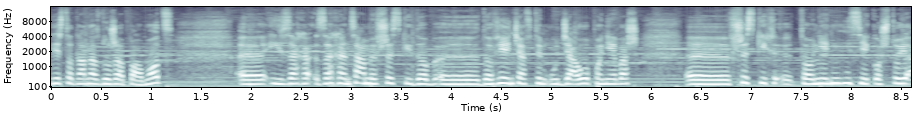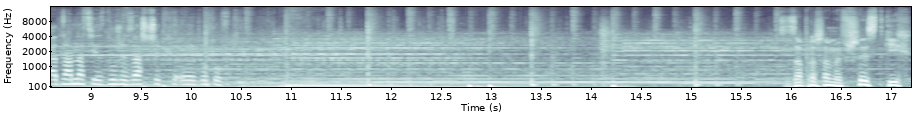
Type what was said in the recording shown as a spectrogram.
Jest to dla nas duża pomoc e, i zach- zachęcamy wszystkich do, e, do wzięcia w tym udziału, ponieważ wszystkich to nie, nic nie kosztuje, a dla nas jest duży zastrzyk gotówki. Zapraszamy wszystkich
